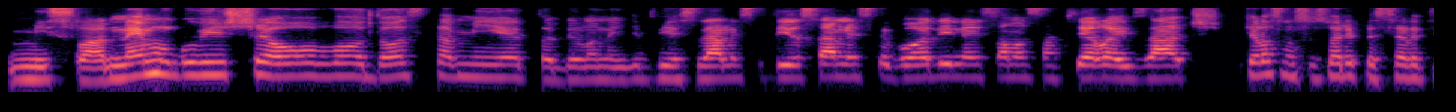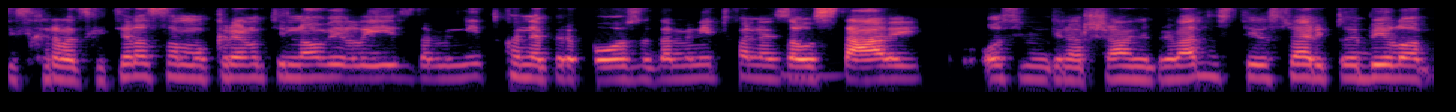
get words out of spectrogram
mislila ne mogu više ovo, dosta mi je, to je bilo negdje 2017. 2018. godine i samo sam htjela izaći. Htjela sam se u stvari preseliti iz Hrvatske, htjela sam okrenuti novi list, da me nitko ne prepozna, da me nitko ne zaustavi, osim narušavanja privatnosti. U stvari to je bilo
